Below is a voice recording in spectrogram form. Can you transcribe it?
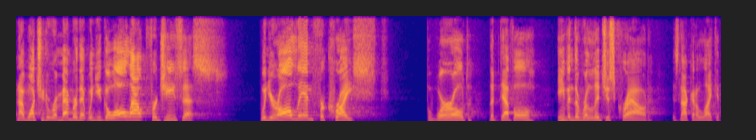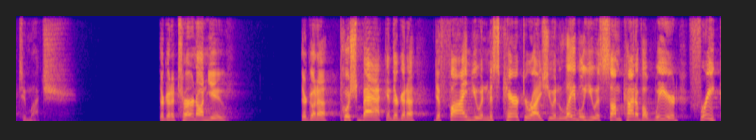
And I want you to remember that when you go all out for Jesus, when you're all in for Christ, the world, the devil, even the religious crowd is not going to like it too much. They're going to turn on you. They're going to push back and they're going to define you and mischaracterize you and label you as some kind of a weird freak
